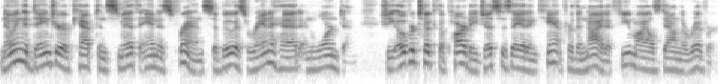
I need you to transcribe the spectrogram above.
Knowing the danger of Captain Smith and his friends, Seboois ran ahead and warned them. She overtook the party just as they had encamped for the night a few miles down the river.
